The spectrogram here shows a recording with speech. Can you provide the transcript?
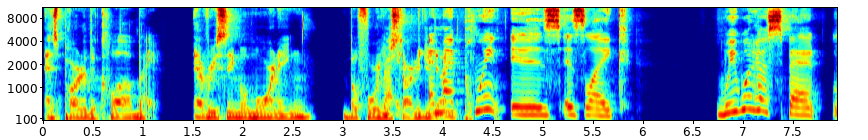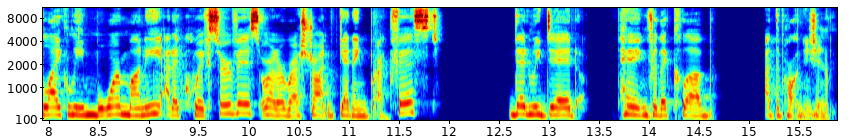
as part of the club Right. every single morning before you started your and day. my point is is like we would have spent likely more money at a quick service or at a restaurant getting breakfast than we did paying for the club at the Polynesian.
